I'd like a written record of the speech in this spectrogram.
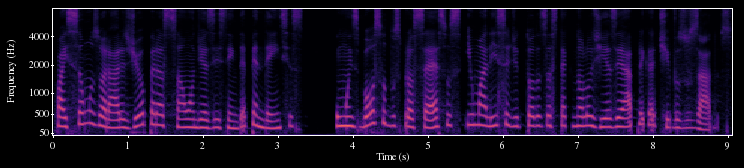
quais são os horários de operação onde existem dependências, um esboço dos processos e uma lista de todas as tecnologias e aplicativos usados.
